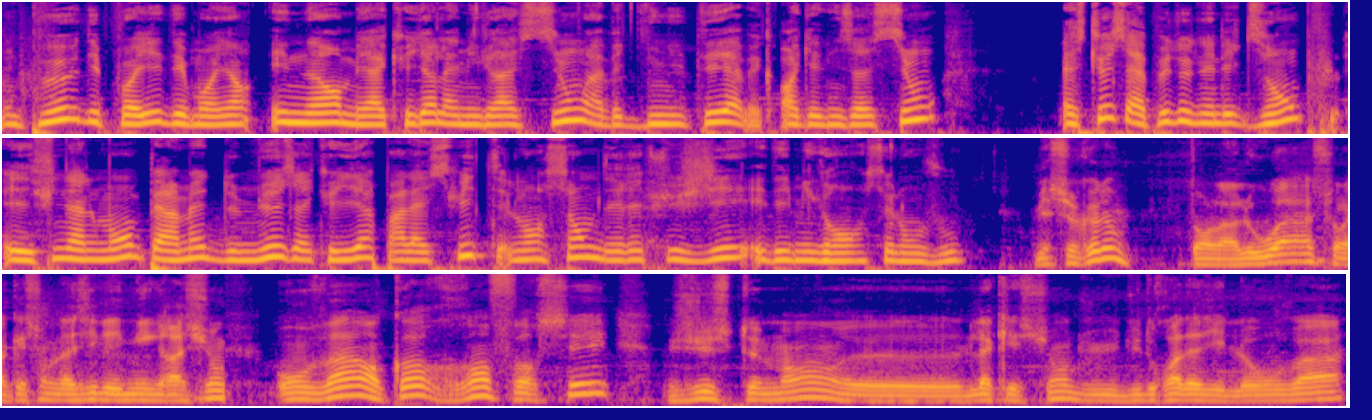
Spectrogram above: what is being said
on peut déployer des moyens énormes et accueillir la migration avec dignité, avec organisation. Est-ce que ça peut donner l'exemple et finalement permettre de mieux accueillir par la suite l'ensemble des réfugiés et des migrants, selon vous? Bien sûr que non la loi sur la question de l'asile et l'immigration, on va encore renforcer justement euh, la question du, droit d'asile. On va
